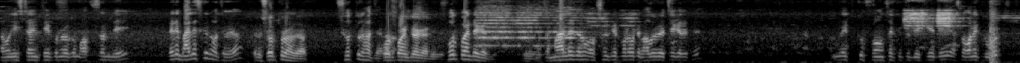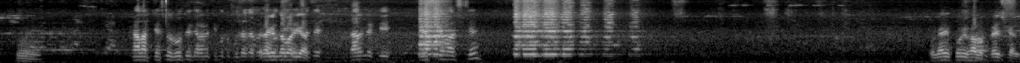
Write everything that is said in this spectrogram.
এবং স্টাইন থেকে কোনো রকম অপশন নেই। এটা মাইলেজ কীরকম আছে ভাইয়া? সত্তর হাজার। সত্তর হাজার। ফোর পয়েন্টের গাড়ি। ফোর পয়েন্টের গাড়ি। আচ্ছা মাইলেজ এবং অপশন গেট মোটামুটি ভালো রয়েছে গাড়িতে? একটু ফ্রন্ট সাইড একটু দেখিয়ে দিই আসলে অনেক রোদ। হুম। কালারটি আসলে রোদের কারণে ঠিক মতো বোঝা যাবে দারুণ একটি সিস্টেম আসছে। গাড়ি খুবই ভালো ফ্রেশ গাড়ি।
